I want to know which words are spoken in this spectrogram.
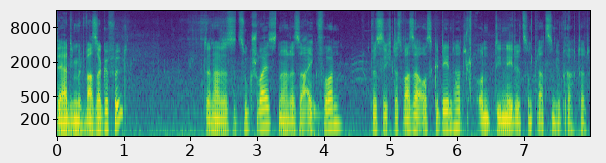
Der hat die mit Wasser gefüllt. Dann hat er sie zugeschweißt, dann hat er sie eingefroren, bis sich das Wasser ausgedehnt hat und die Nägel zum Platzen gebracht hat.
